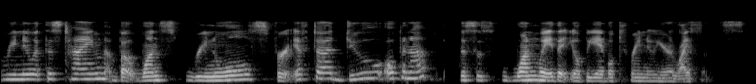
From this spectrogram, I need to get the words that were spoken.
renew at this time, but once renewals for IFTA do open up, this is one way that you'll be able to renew your license.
